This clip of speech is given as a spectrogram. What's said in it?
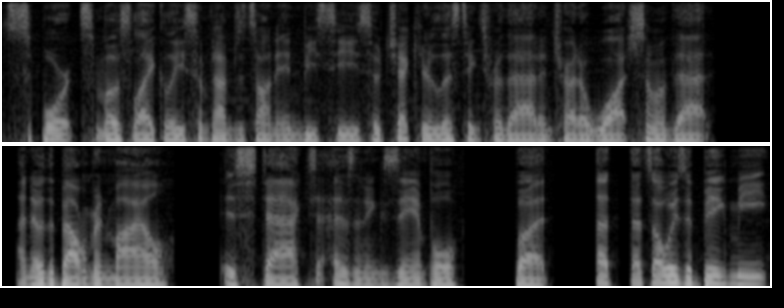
Sports most likely. Sometimes it's on NBC, so check your listings for that and try to watch some of that. I know the Bowerman Mile is stacked as an example, but that that's always a big meet.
